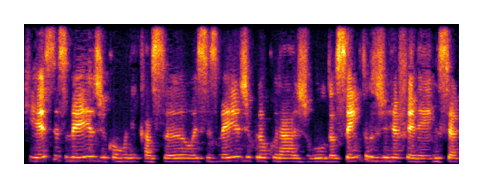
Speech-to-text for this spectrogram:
que esses meios de comunicação, esses meios de procurar ajuda, centros de referência,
